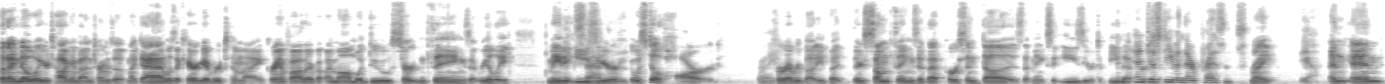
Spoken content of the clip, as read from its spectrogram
but I know what you're talking about in terms of my dad was a caregiver to my grandfather, but my mom would do certain things that really made it easier. It was still hard right. for everybody, but there's some things that that person does that makes it easier to be and, that and person. just even their presence. Right. Yeah. And and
